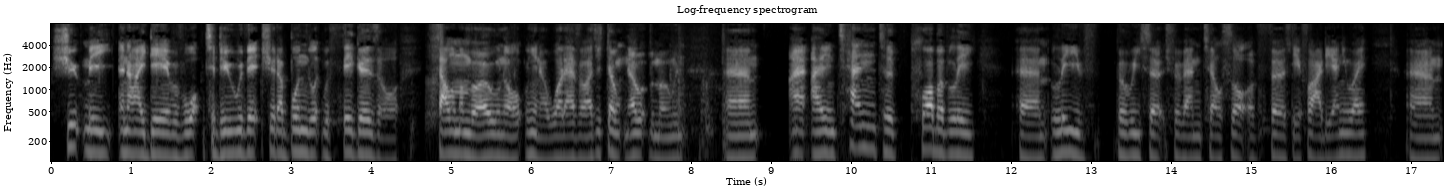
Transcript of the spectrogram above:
shoot me an idea of what to do with it. Should I bundle it with figures or sell them on their own or you know whatever. I just don't know at the moment. Um, I, I intend to probably um, leave the research for them till sort of Thursday or Friday anyway. Um,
